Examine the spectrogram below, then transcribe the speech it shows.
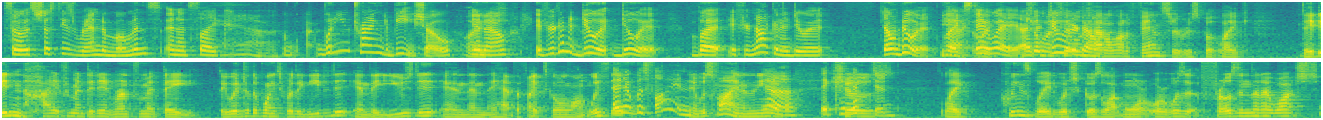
So it's just these random moments, and it's like, Yeah. what are you trying to be, show? you know, if you're gonna do it, do it. But if you're not gonna do it, don't do it. Yeah, like, stay away. Either Kill do it or Kill had a lot of fan service, but like they didn't hide from it. They didn't run from it. They they went to the points where they needed it and they used it, and then they had the fights go along with it, And it was fine. and it was fine. And then you yeah, have it shows connected. like Queen's Blade, which goes a lot more, or was it Frozen that I watched?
